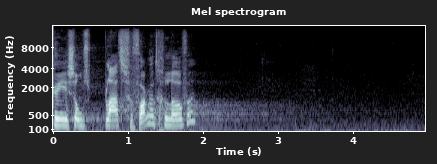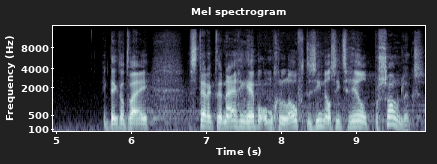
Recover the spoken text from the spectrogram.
Kun je soms plaatsvervangend geloven? Ik denk dat wij sterk de neiging hebben om geloof te zien als iets heel persoonlijks.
